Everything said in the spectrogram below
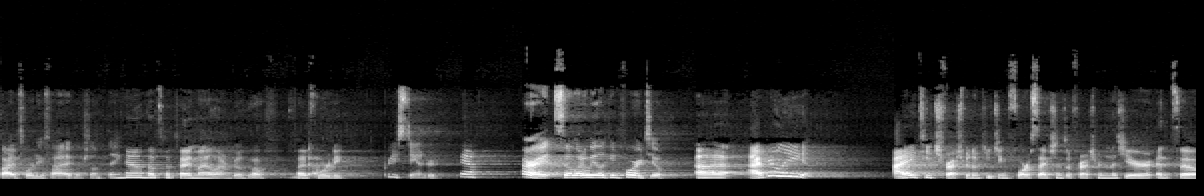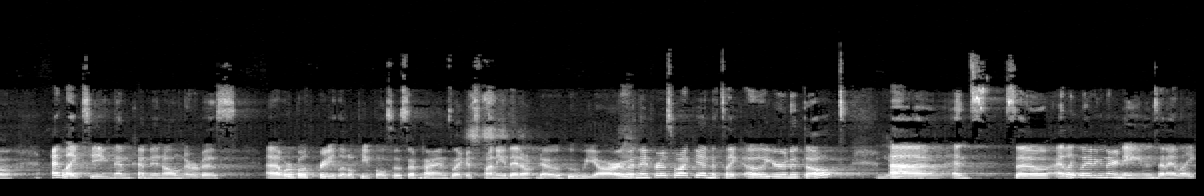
5:45 or something. Yeah, that's what time my alarm goes off. 5:40. Pretty standard. Yeah. All right. So what are we looking forward to? Uh, I really, I teach freshmen. I'm teaching four sections of freshmen this year, and so I like seeing them come in all nervous. Uh, we're both pretty little people, so sometimes like it's funny they don't know who we are when they first walk in. It's like, oh, you're an adult, Yeah. um, and so I like learning their names, and I like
